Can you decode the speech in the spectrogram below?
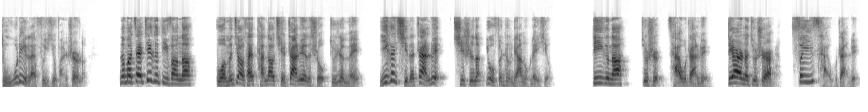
独立来复习就完事儿了。那么在这个地方呢，我们教材谈到企业战略的时候，就认为一个企业的战略其实呢又分成两种类型，第一个呢就是财务战略。第二呢，就是非财务战略，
